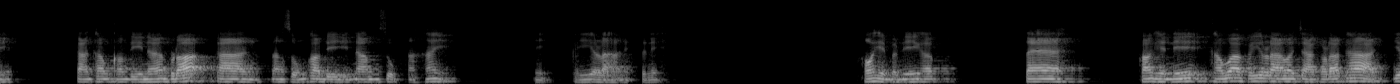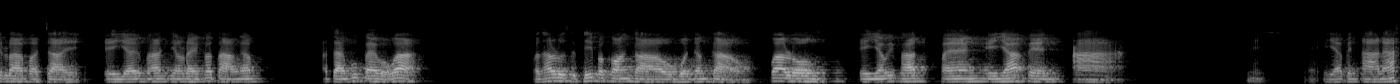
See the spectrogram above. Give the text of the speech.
การทำความดีนะเพราะการสังสมความดีนำสุขมาให้นี่กยิราเนี่ยตัวนี้เขาเห็นแบบนี้ครับ แต่ความเห็นนี้คำว่ากยิรามาจากกรัธาตุยิราปัจจัย เอยยพัทอย่างไรก็ตามครับ อาจารย์ผู้แปลบอกว่าปัทารุสิทธิประกรณ์กล่าวบทดังกล่าว ว่าลงเอยวิพัตแปลงเอยะเป็นอานี่เอยะเป็นอานะ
